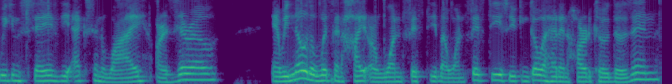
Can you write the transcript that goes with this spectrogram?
we can say the X and Y are zero. And we know the width and height are 150 by 150, so you can go ahead and hard code those in.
